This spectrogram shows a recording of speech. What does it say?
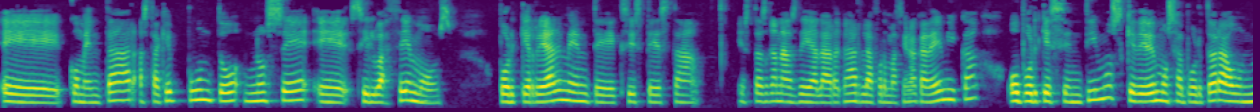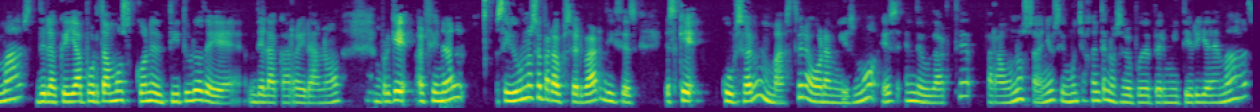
eh, comentar hasta qué punto, no sé eh, si lo hacemos porque realmente existe esta, estas ganas de alargar la formación académica o porque sentimos que debemos aportar aún más de lo que ya aportamos con el título de, de la carrera, ¿no? Porque al final si uno se para observar, dices, es que cursar un máster ahora mismo es endeudarte para unos años y mucha gente no se lo puede permitir. Y además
